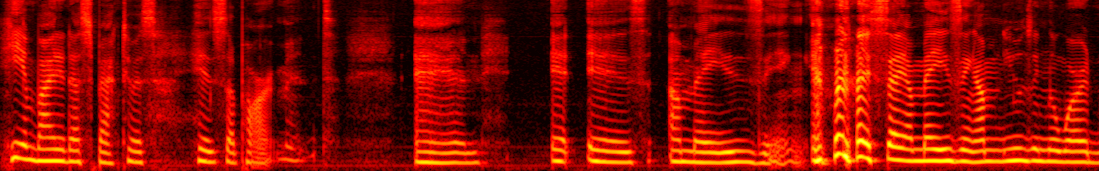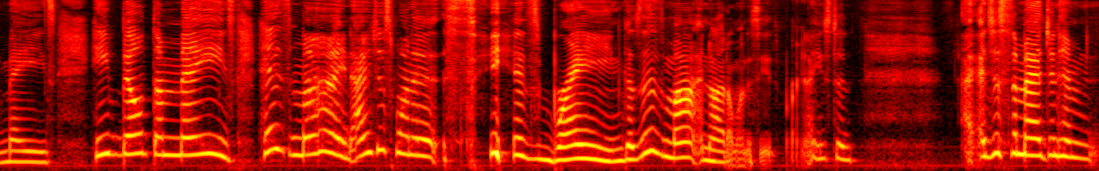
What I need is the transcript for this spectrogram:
he invited us back to his his apartment, and it is amazing. And when I say amazing, I'm using the word maze. He built a maze. His mind. I just want to see his brain because his mind. No, I don't want to see his brain. I used to. I, I just imagine him.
